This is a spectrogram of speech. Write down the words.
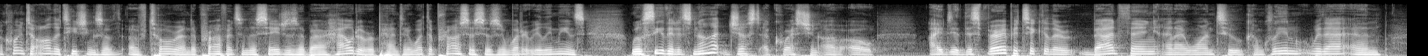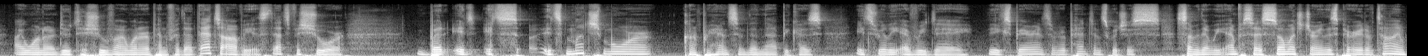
according to all the teachings of, of Torah and the prophets and the sages about how to repent and what the process is and what it really means, we'll see that it's not just a question of, oh, I did this very particular bad thing and I want to come clean with that and I want to do teshuva. I want to repent for that. That's obvious. That's for sure. But it's it's it's much more comprehensive than that because it's really every day. The experience of repentance, which is something that we emphasize so much during this period of time,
